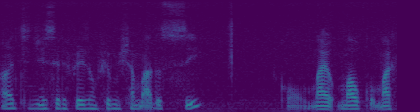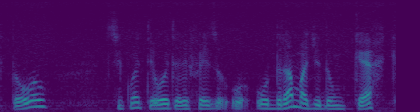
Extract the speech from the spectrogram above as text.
antes disso, ele fez um filme chamado Si, com Malcolm McDowell. 58, ele fez o, o drama de Dunkerque,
